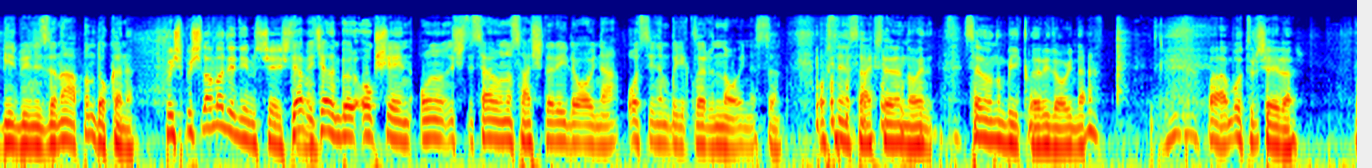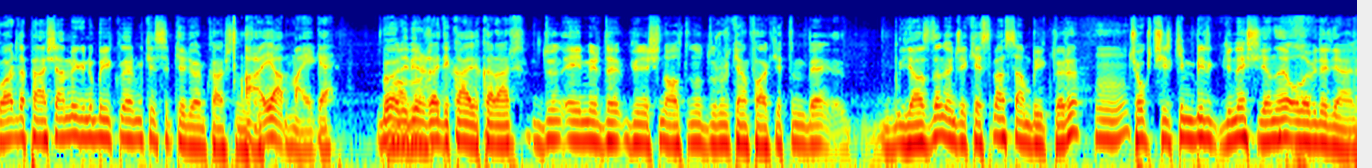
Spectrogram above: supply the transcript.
birbirinizde ne yapın? Dokanın. Pışpışlama dediğimiz şey işte. Tabii bu. canım böyle okşayın. Onu işte sen onun saçlarıyla oyna. O senin bıyıklarınla oynasın. O senin saçlarınla oyna. Sen onun bıyıklarıyla oyna. Falan bu tür şeyler. Bu arada perşembe günü bıyıklarımı kesip geliyorum karşınıza. Aa yapma Ege. Böyle bir Vallahi. radikal karar. Dün Eymir'de güneşin altında dururken fark ettim. Ben, bu yazdan önce kesmezsen bıyıkları çok çirkin bir güneş yanığı olabilir yani.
